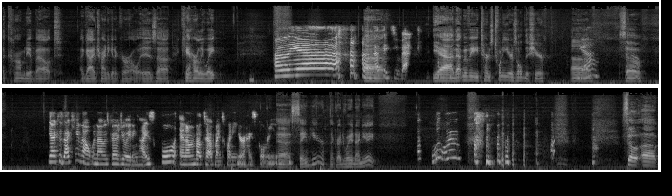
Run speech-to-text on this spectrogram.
a comedy about a guy trying to get a girl, is uh, Can't Hardly Wait. Oh yeah, Uh, that takes you back. Yeah, that movie turns 20 years old this year. Um, yeah, So, yeah, because that came out when I was graduating high school, and I'm about to have my 20 year high school reunion. uh, same here. I graduated in 98. Woo woo. So, uh,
